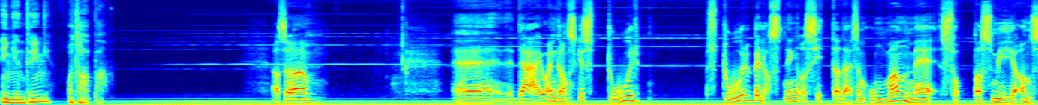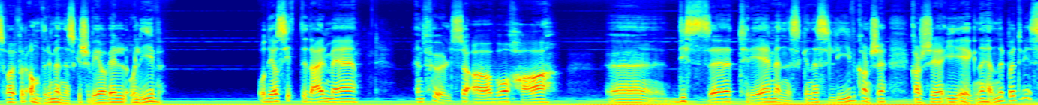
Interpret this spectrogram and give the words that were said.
ingenting å tape. Altså eh, Det er jo en ganske stor stor belastning å sitte der som ung mann med såpass mye ansvar for andre menneskers ve og vel og liv. Og det å sitte der med en følelse av å ha uh, disse tre menneskenes liv kanskje, kanskje, i egne hender, på et vis,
